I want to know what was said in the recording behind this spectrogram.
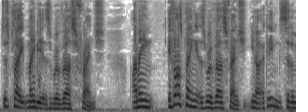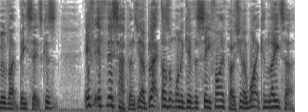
Just play maybe as a reverse French. I mean, if I was playing it as reverse French, you know, I could even consider a move like b6 because if if this happens, you know, black doesn't want to give the c5 post. You know, white can later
